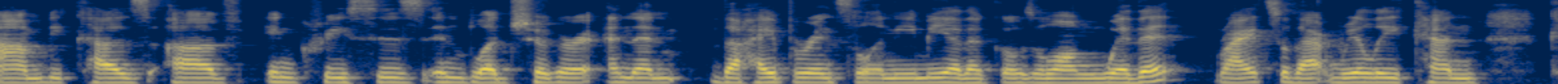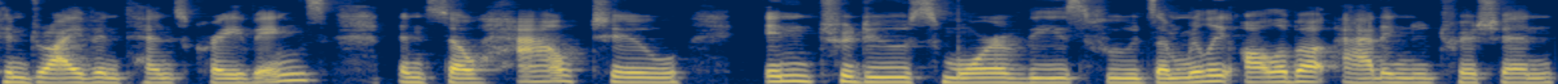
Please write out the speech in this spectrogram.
um, because of increases in blood sugar and then the hyperinsulinemia that goes along with it right so that really can can drive intense cravings and so how to introduce more of these foods. I'm really all about adding nutrition.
